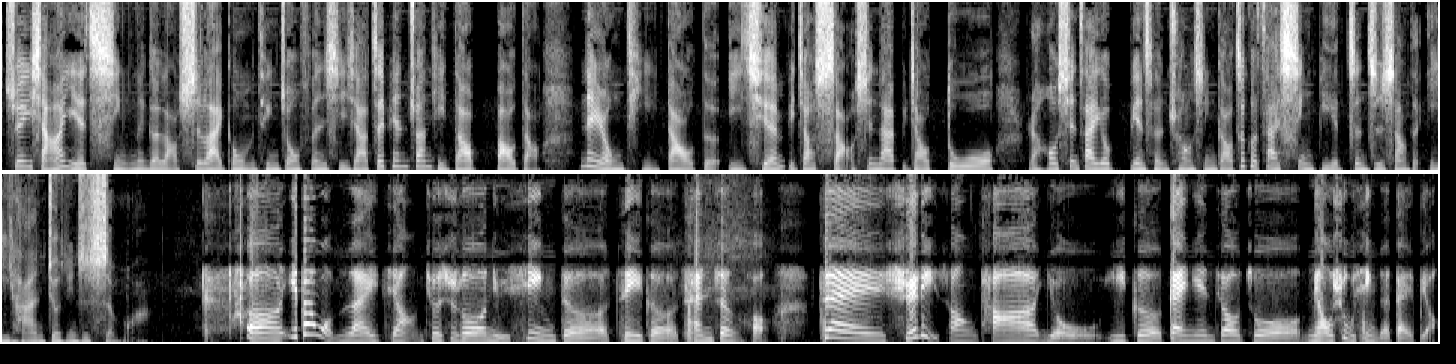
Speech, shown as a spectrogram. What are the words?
所以想要也请那个老师来跟我们听众分析一下这篇专题到报道内容提到的以前比较少，现在比较多，然后现在又变成创新高，这个在性别政治上的意涵究竟是什么啊？呃，一般我们来讲，就是说女性的这个参政哈，在学理上它有一个概念叫做描述性的代表。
